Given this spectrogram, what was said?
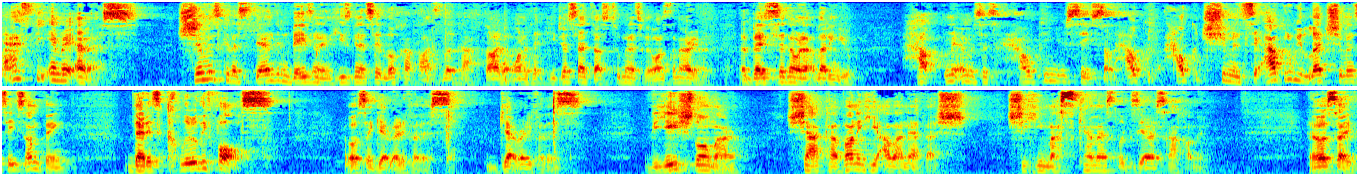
Ask the Imre Emes. Shimon's going to stand in Beis Din and he's going to say, Lo chafatzti lekachta. I don't want to take He just said to us two minutes ago he wants to marry her. And Beis Din said, no, we're not letting you. How, Imre Emes says, how can you say something? How could, how could Shimon say, how could we let Shimon say something that is clearly false? I will say, get ready for this. Get ready for this. V'yesh lomar, sha'kavani hi ala nefesh. Shehi maskemes l'gzeres. And I will say,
